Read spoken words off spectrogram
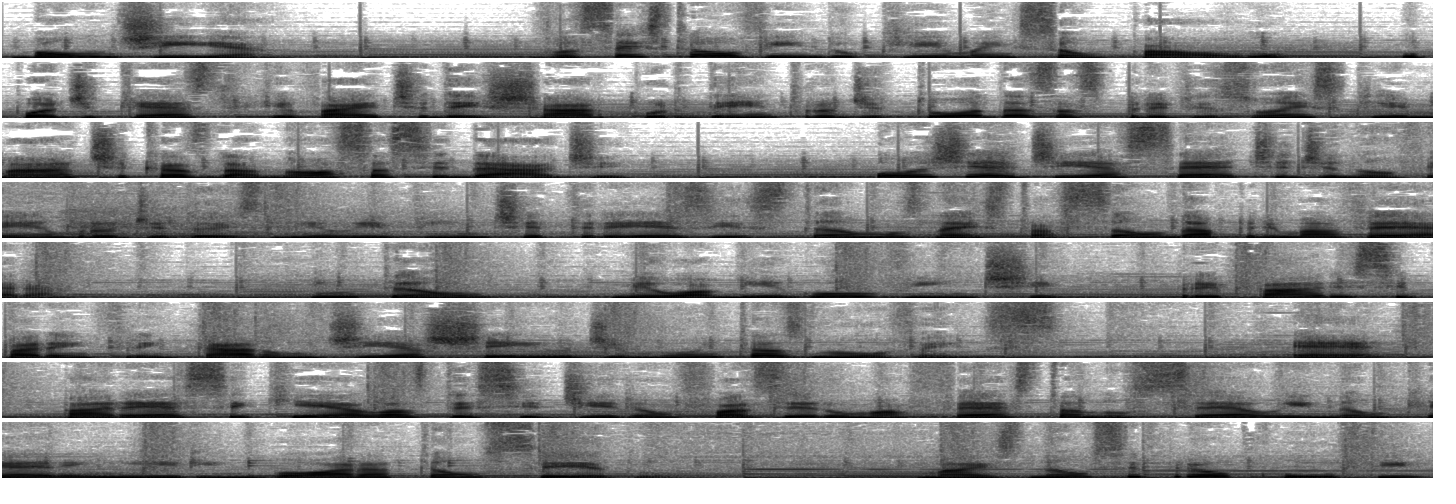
Bom dia! Você está ouvindo o Clima em São Paulo, o podcast que vai te deixar por dentro de todas as previsões climáticas da nossa cidade. Hoje é dia 7 de novembro de 2023 e estamos na estação da primavera. Então, meu amigo ouvinte, prepare-se para enfrentar um dia cheio de muitas nuvens. É, parece que elas decidiram fazer uma festa no céu e não querem ir embora tão cedo. Mas não se preocupe,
